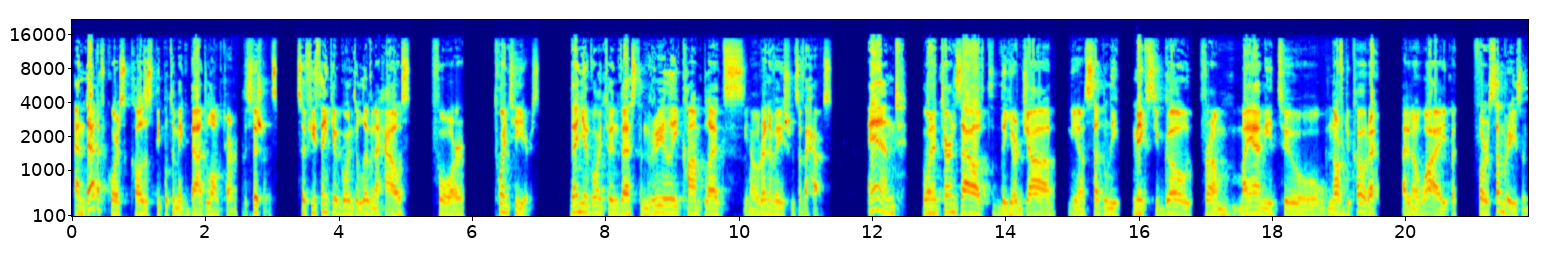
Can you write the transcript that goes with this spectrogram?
And that, of course, causes people to make bad long term decisions. So if you think you're going to live in a house for 20 years, then you're going to invest in really complex, you know, renovations of the house. And when it turns out that your job, you know, suddenly makes you go from Miami to North Dakota, I don't know why, but for some reason,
